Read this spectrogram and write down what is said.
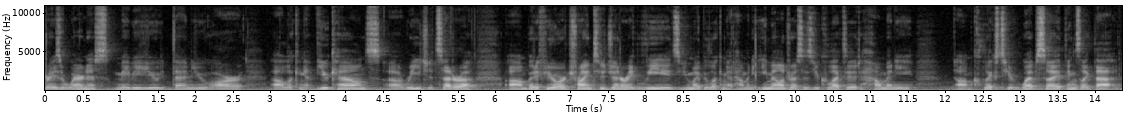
raise awareness? Maybe you then you are uh, looking at view counts, uh, reach, etc. Um, but if you're trying to generate leads, you might be looking at how many email addresses you collected, how many um, clicks to your website, things like that.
